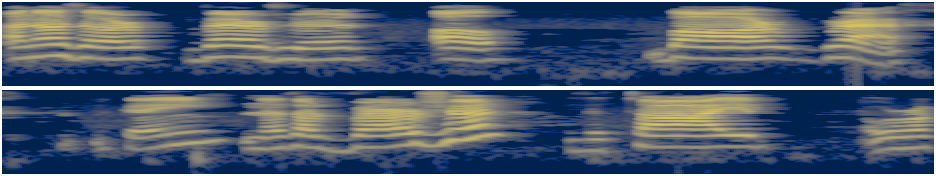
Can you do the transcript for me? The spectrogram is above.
another version of bar graph okay another version the type or a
